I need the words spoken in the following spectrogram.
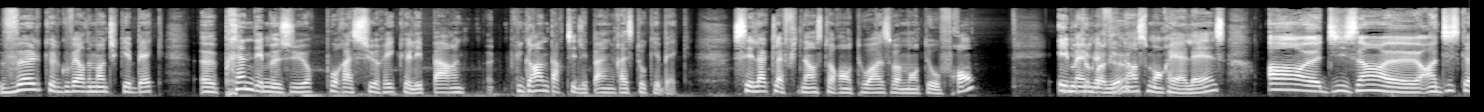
veulent que le gouvernement du Québec euh, prenne des mesures pour assurer que l'épargne, plus grande partie de l'épargne reste au Québec. C'est là que la finance torontoise va monter au front. Et même la finance montréalaise en euh, disant, euh, en disant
